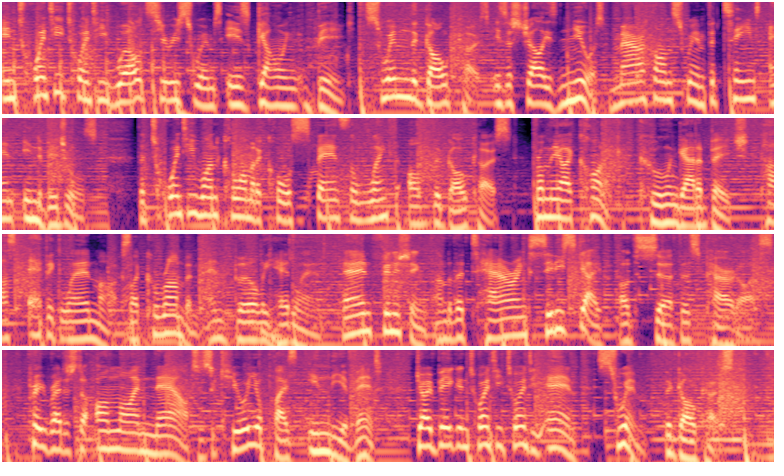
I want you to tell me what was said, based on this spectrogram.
In 2020, World Series Swims is going big. Swim the Gold Coast is Australia's newest marathon swim for teams and individuals. The 21 kilometre course spans the length of the Gold Coast, from the iconic Coolangatta Beach, past epic landmarks like Currumbin and Burleigh Headland, and finishing under the towering cityscape of Surfers Paradise. Pre register online now to secure your place in the event. Go big in 2020 and swim the Gold Coast.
